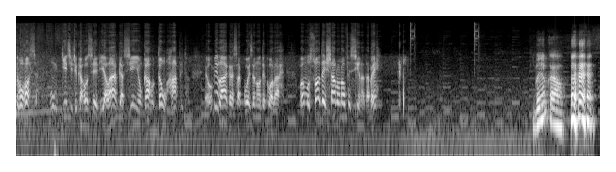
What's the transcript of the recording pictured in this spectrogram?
Nossa, um kit de carroceria larga assim em um carro tão rápido. É um milagre essa coisa não decolar. Vamos só deixá-lo na oficina, tá bem? ganha o carro.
